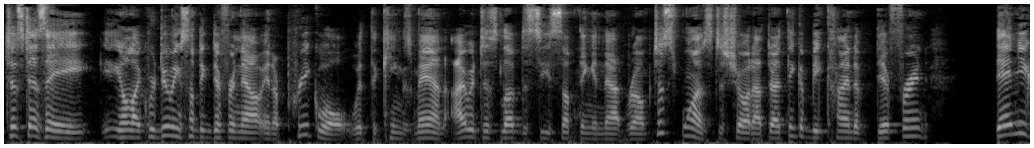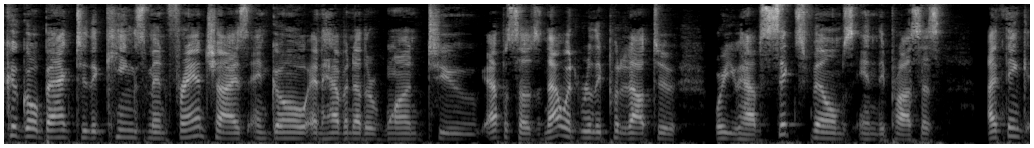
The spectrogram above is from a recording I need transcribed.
just as a, you know, like we're doing something different now in a prequel with the King's Man, I would just love to see something in that realm just once to show it out there. I think it'd be kind of different. Then you could go back to the Kingsman franchise and go and have another one, two episodes, and that would really put it out to where you have six films in the process. I think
